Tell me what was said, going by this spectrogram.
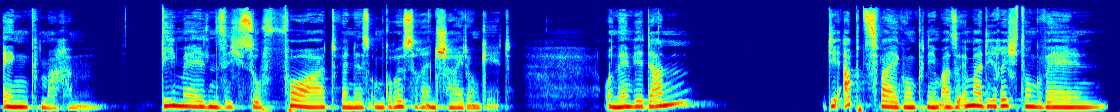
eng machen, die melden sich sofort, wenn es um größere Entscheidungen geht. Und wenn wir dann die Abzweigung nehmen, also immer die Richtung wählen,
